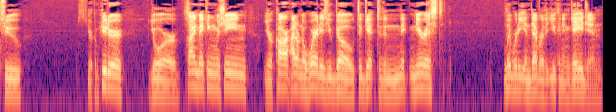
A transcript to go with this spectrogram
to your computer, your sign making machine, your car. I don't know where it is you go to get to the ne- nearest liberty endeavor that you can engage in.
